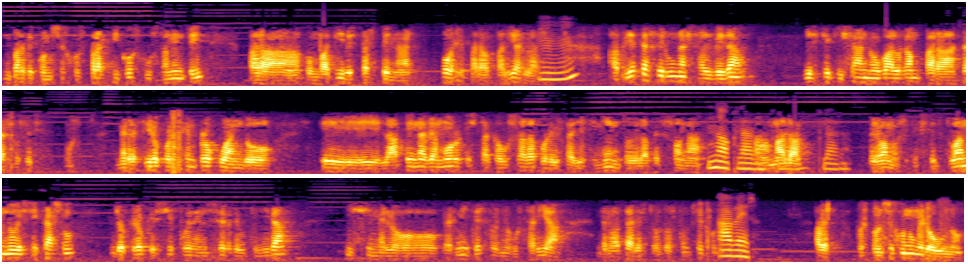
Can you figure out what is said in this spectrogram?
un par de consejos prácticos justamente para combatir estas penas, core, para paliarlas. Ujú. Habría que hacer una salvedad y es que quizá no valgan para casos extremos. Me refiero, por ejemplo, cuando eh, la pena de amor está causada por el fallecimiento de la persona No, claro, amada. claro, claro. Pero vamos, exceptuando ese caso, yo creo que sí pueden ser de utilidad y si me lo permites, pues me gustaría relatar estos dos consejos. A ver, A ver, pues consejo número uno.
